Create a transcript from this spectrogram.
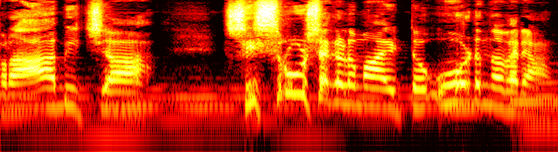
പ്രാപിച്ച ശുശ്രൂഷകളുമായിട്ട് ഓടുന്നവരാണ്.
